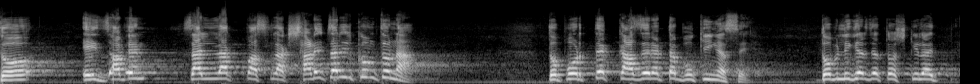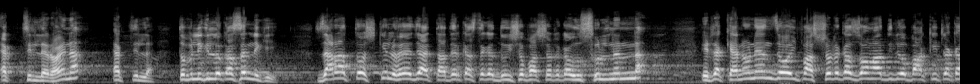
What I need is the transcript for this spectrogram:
তো এই যাবেন চার লাখ, পাঁচ লাখ, সাড়ে চারির কম তো না। তো প্রত্যেক কাজের একটা বুকিং আছে। তবলিগের যে তশকিল হয়, এক চিল্লার হয় না? এক চিল্লা। তবলিগের লোক আছেন নাকি? যারা তশকিল হয়ে যায়, তাদের কাছ থেকে দুইশো, পাঁচশো টাকা উসুল নেন না? এটা কেন নেন যে ওই পাঁচশো টাকা জমা দিলেও বাকি টাকা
